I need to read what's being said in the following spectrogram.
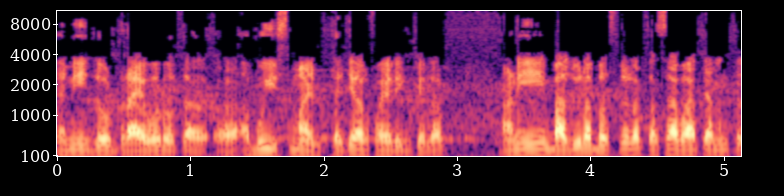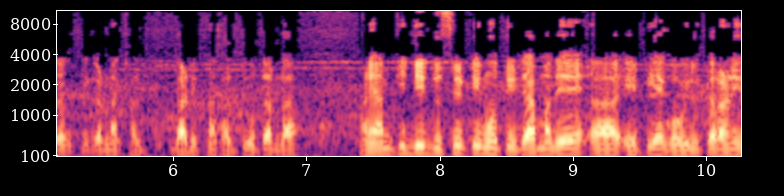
यांनी जो ड्रायव्हर होता अबू इस्माईल त्याच्यावर फायरिंग केलं आणि बाजूला बसलेला कसाबा त्यानंतर तिकडनं खालती गाडीतनं खालती उतरला आणि आमची जी दुसरी टीम होती त्यामध्ये ए पी आय गोविलकर आणि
